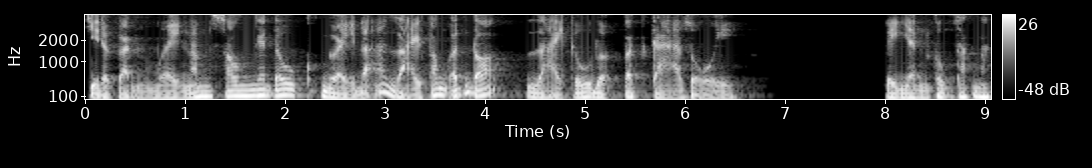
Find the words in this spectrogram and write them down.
Chỉ được gần 10 năm sau nghe đâu có người đã giải phong ấn đó, Giải cứu được tất cả rồi. Lý nhân cũng thắc mắc,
